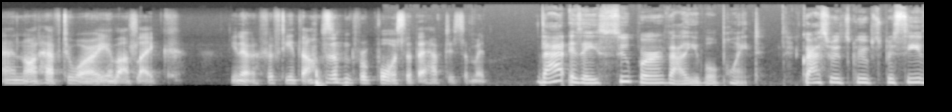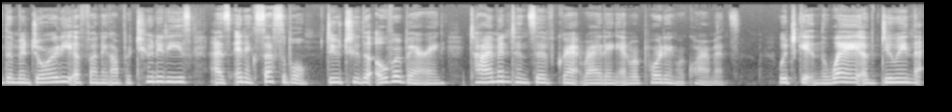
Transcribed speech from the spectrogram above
and not have to worry about like, you know, 15,000 reports that they have to submit. That is a super valuable point. Grassroots groups perceive the majority of funding opportunities as inaccessible due to the overbearing, time intensive grant writing and reporting requirements, which get in the way of doing the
